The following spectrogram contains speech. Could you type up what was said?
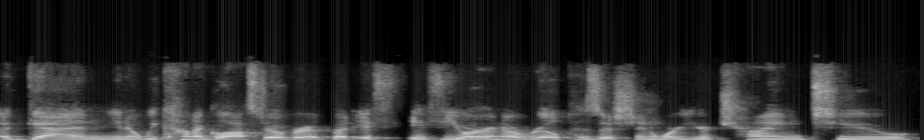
Again, you know, we kind of glossed over it, but if if you're in a real position where you're trying to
